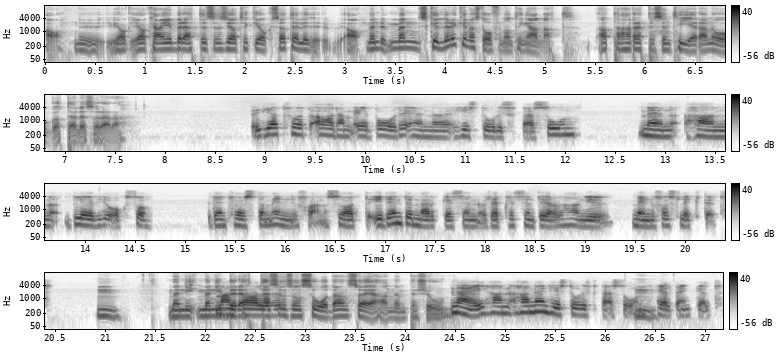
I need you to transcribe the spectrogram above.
Ja, nu, jag, jag kan ju berättelsen så jag tycker också att det är lite, ja, men, men skulle det kunna stå för någonting annat? Att han representerar något eller sådär? Jag tror att Adam är både en eh, historisk person men han blev ju också den första människan. Så att i den bemärkelsen representerar han ju människosläktet. Mm. Men i, men i berättelsen talar... som sådan så är han en person? Nej, han, han är en historisk person mm. helt enkelt.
